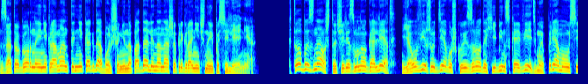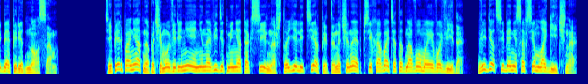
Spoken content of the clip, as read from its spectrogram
Зато горные некроманты никогда больше не нападали на наши приграничные поселения. Кто бы знал, что через много лет я увижу девушку из рода хибинской ведьмы прямо у себя перед носом. Теперь понятно, почему Веринея ненавидит меня так сильно, что еле терпит и начинает психовать от одного моего вида, ведет себя не совсем логично.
